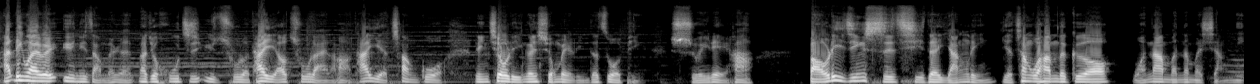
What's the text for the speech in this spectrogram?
啊，另外一位玉女掌门人那就呼之欲出了，她也要出来了哈，她也唱过林秋玲跟熊美玲的作品，谁嘞哈？宝丽金时期的杨林也唱过他们的歌哦，我那么那么想你。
